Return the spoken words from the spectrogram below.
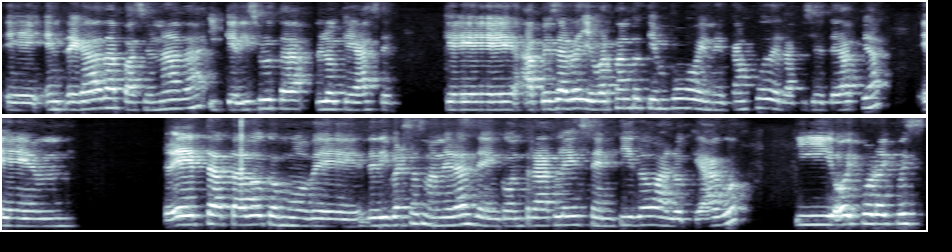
eh, entregada, apasionada y que disfruta lo que hace. Que a pesar de llevar tanto tiempo en el campo de la fisioterapia, eh, he tratado como de, diversas maneras de encontrarle sentido a lo que hago y hoy por hoy pues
